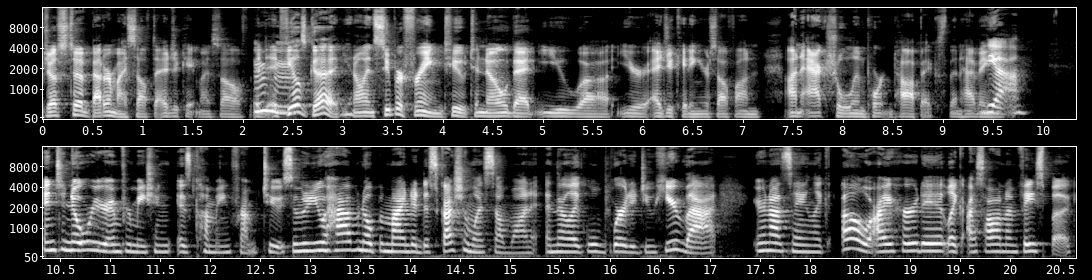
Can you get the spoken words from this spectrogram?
just to better myself, to educate myself. It, it Mhm. feels good, you know, and super freeing too to know that you uh, you're educating yourself on on actual important topics than having yeah. And to know where your information is coming from too. So when you have an open minded discussion with someone and they're like, well, where did you hear that? You're not saying, like, oh, I heard it, like, I saw it on Facebook.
